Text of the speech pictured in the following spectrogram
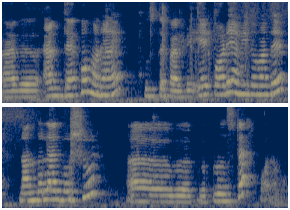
আর আর দেখো, মনে হয় বুঝতে পারবে। এরপরে আমি তোমাদের নন্দলাল বসুর প্রোজটা পড়াবো।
